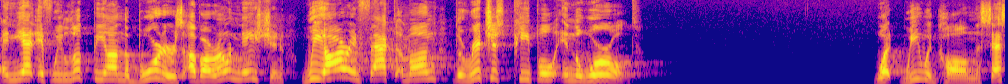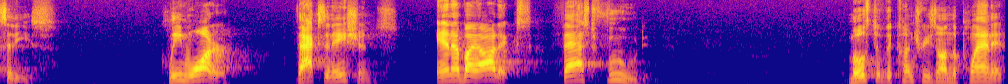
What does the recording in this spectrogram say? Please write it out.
And yet, if we look beyond the borders of our own nation, we are, in fact, among the richest people in the world. What we would call necessities clean water, vaccinations, antibiotics, fast food. Most of the countries on the planet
